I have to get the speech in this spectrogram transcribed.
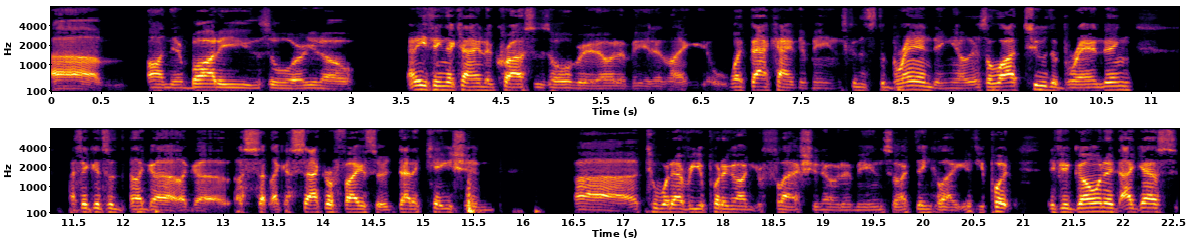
um, on their bodies or, you know, anything that kind of crosses over, you know what I mean? And like what that kind of means. Cause it's the branding, you know, there's a lot to the branding. I think it's a, like a, like a, a, like a sacrifice or dedication, uh, to whatever you're putting on your flesh, you know what I mean? So I think like if you put, if you're going to, I guess,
